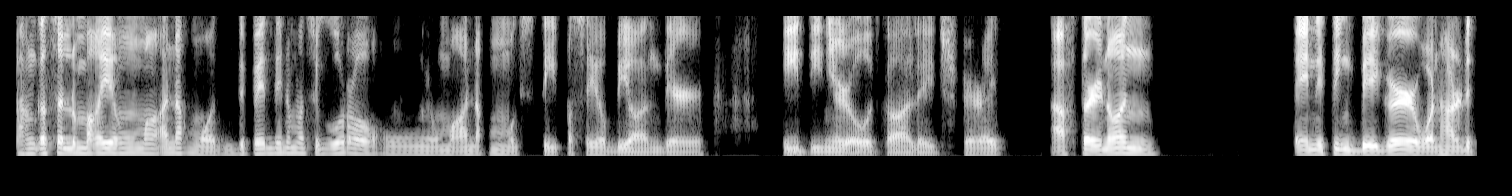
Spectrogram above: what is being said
hanggang sa lumaki yung mga anak mo, depende naman siguro kung yung mga anak mo magstay pa sa'yo beyond their 18-year-old college. Pero right, after nun, anything bigger, 120,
